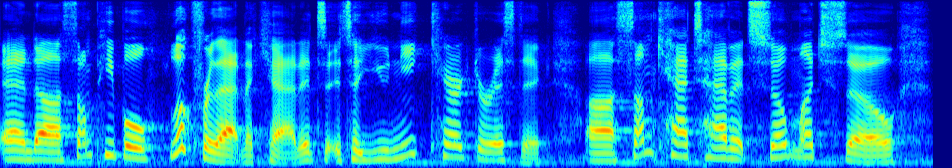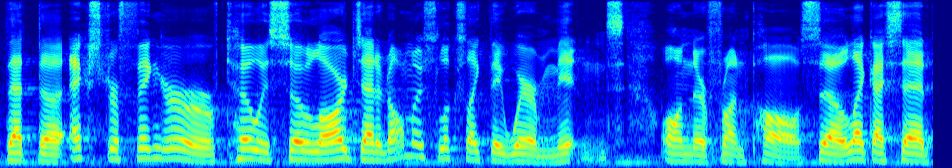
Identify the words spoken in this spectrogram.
And uh, some people look for that in a cat. It's, it's a unique characteristic. Uh, some cats have it so much so that the extra finger or toe is so large that it almost looks like they wear mittens on their front paws. So, like I said,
